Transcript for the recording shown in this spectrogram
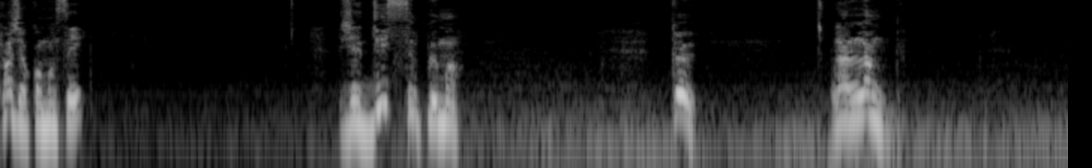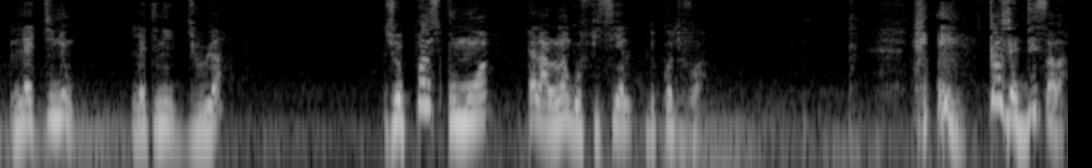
quand j'ai commencé, j'ai dit simplement que la langue l'ethnie, l'ethnie Dioula, je pense pour moi, est la langue officielle de Côte d'Ivoire. Quand j'ai dit ça là,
